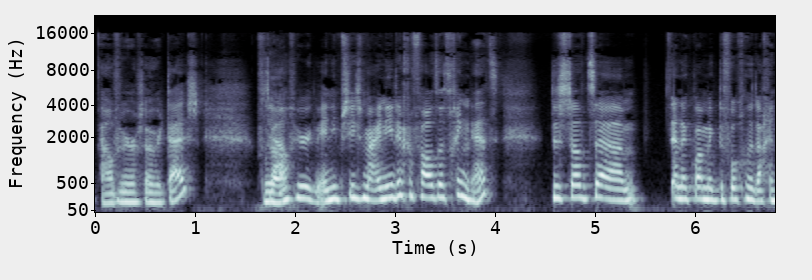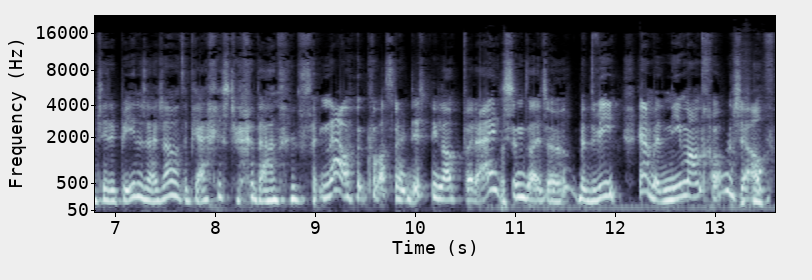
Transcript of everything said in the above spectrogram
elf uur of zo weer thuis. Of twaalf uur, ik weet niet precies. Maar in ieder geval, dat ging net. Dus dat, ehm, en dan kwam ik de volgende dag in therapie en zei ze, oh, wat heb jij gisteren gedaan? En zei ik, nou, ik was naar Disneyland Parijs. En zei ze, met wie? Ja, met niemand, gewoon zelf.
